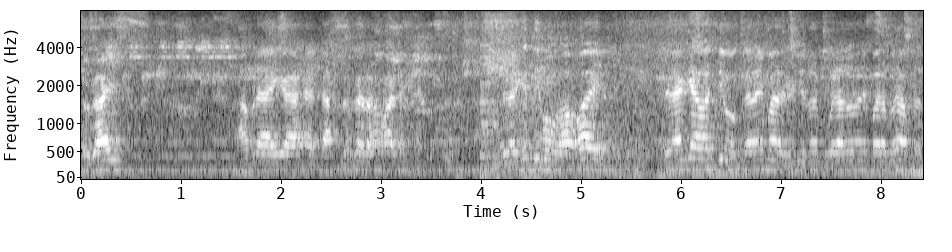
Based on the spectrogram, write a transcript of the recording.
તો ગાઈસ આપણે આવી ગયા છે દાખલો કરવા માટે. પેલા કે દીમો હોય પેલા કે આવા દીમો કરાવી મારે વીડિયો પૂરા તો નહીં બરાબર આપણે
